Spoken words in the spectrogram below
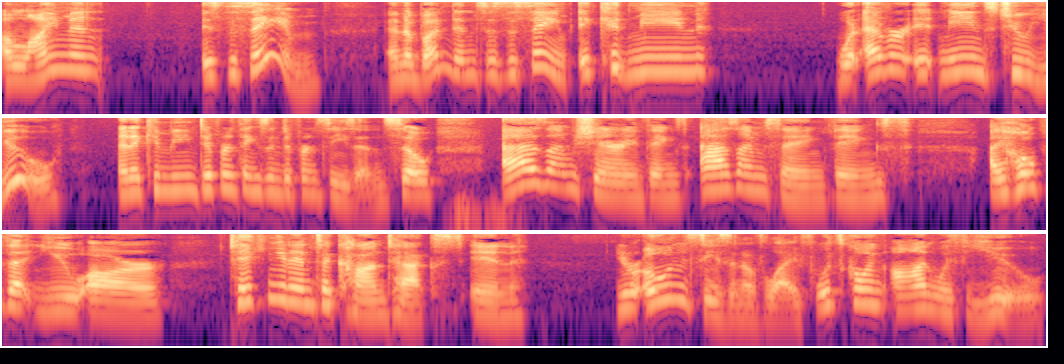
alignment is the same and abundance is the same. It could mean whatever it means to you. And it can mean different things in different seasons. So, as I'm sharing things, as I'm saying things, I hope that you are taking it into context in your own season of life. What's going on with you?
